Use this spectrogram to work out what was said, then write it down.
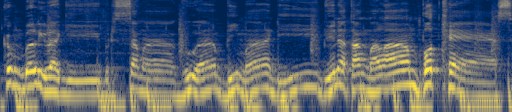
Kembali lagi bersama gua Bima di Binatang Malam Podcast.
